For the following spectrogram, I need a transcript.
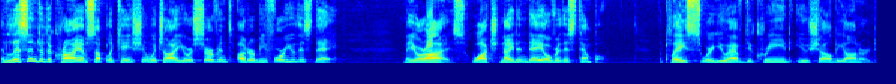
and listen to the cry of supplication which I, your servant, utter before you this day. May your eyes watch night and day over this temple, the place where you have decreed you shall be honored.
